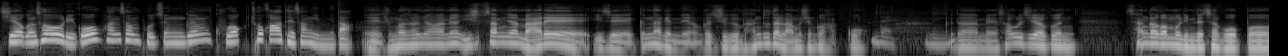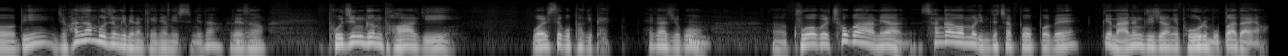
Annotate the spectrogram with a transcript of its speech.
지역은 서울이고 환선 보증금 9억 초과 대상입니다. 예, 중간 설명하면 23년 말에 이제 끝나겠네요. 그러니까 지금 한두 달 남으신 것 같고. 네. 네. 그다음에 서울 지역은 상가 건물 임대차 보호법이 이제 환산 보증금이라는 개념이 있습니다. 그래서 보증금 더하기 월세 곱하기 100 해가지고 음. 어, 9억을 초과하면 상가 건물 임대차 보호법에 꽤 많은 규정의 보호를 못 받아요.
